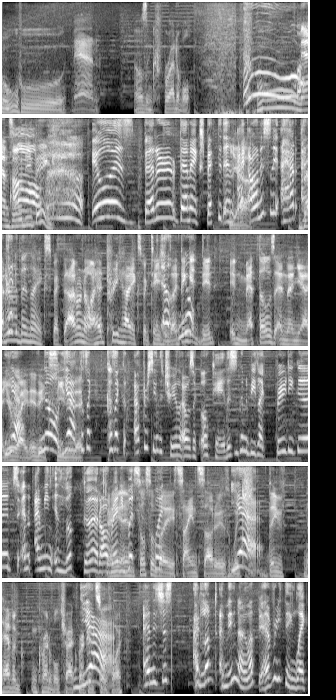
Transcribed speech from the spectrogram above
Ooh, man. That was incredible. Ooh, man, so what do you think? It was better than I expected, and Yeah. I honestly I had I Better could, than I expected. I don't know. I had pretty high expectations. Uh, I think no. it did. It met those, and then yeah, you're yeah, right. It no, exceeded yeah, because like, cause like after seeing the trailer, I was like, okay, this is gonna be like pretty good, and I mean, it looked good I mean, already, but it's also but, by Science Saru, which Yeah. they've they have an incredible track record so far. and it's just I loved. I mean, I loved everything, like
